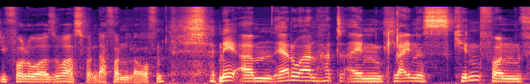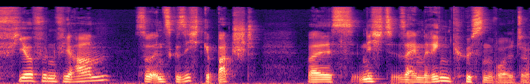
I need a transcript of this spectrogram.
die Follower sowas von davonlaufen. Nee, ähm, Erdogan hat ein kleines Kind von vier, fünf Jahren so ins Gesicht gebatscht, weil es nicht seinen Ring küssen wollte.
